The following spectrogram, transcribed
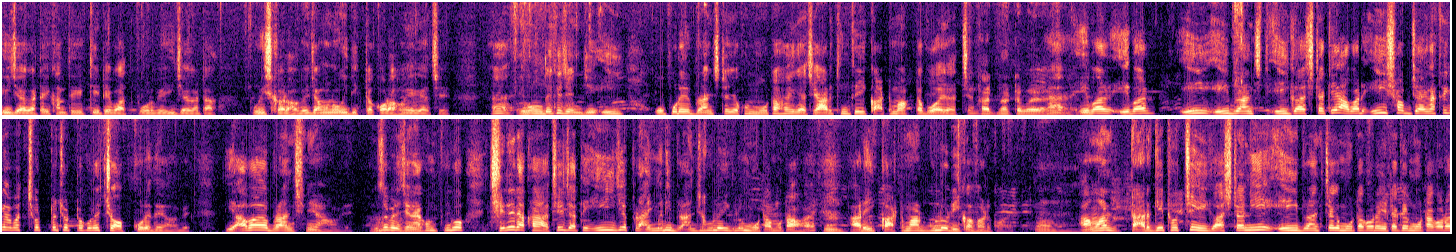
এই জায়গাটা এখান থেকে কেটে বাদ পড়বে এই জায়গাটা পরিষ্কার হবে যেমন ওই দিকটা করা হয়ে গেছে। হ্যাঁ এবং দেখেছেন যে এই ওপরের ব্রাঞ্চটা যখন মোটা হয়ে গেছে আর কিন্তু এই কাটমার্কটা বোয়া যাচ্ছে না। কাটনা একটা বয়া হ্যাঁ এবার এবার এই এই ব্রাঞ্চ এই গাছটাকে আবার এই সব জায়গা থেকে আবার ছোট্ট ছোট্ট করে চপ করে দেওয়া হবে। দিয়ে আবার ব্রাঞ্চ নেওয়া হবে। বুঝতে পেরেছেন? এখন পুরো ছেড়ে রাখা আছে যাতে এই যে প্রাইমারি ব্রাঞ্চগুলো এইগুলো মোটা মোটা হয় আর এই কাটমার্কগুলো রিকভার করে। আমার টার্গেট হচ্ছে এই গাছটা নিয়ে এই ব্রাঞ্চটাকে মোটা করা এটাকে মোটা করা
